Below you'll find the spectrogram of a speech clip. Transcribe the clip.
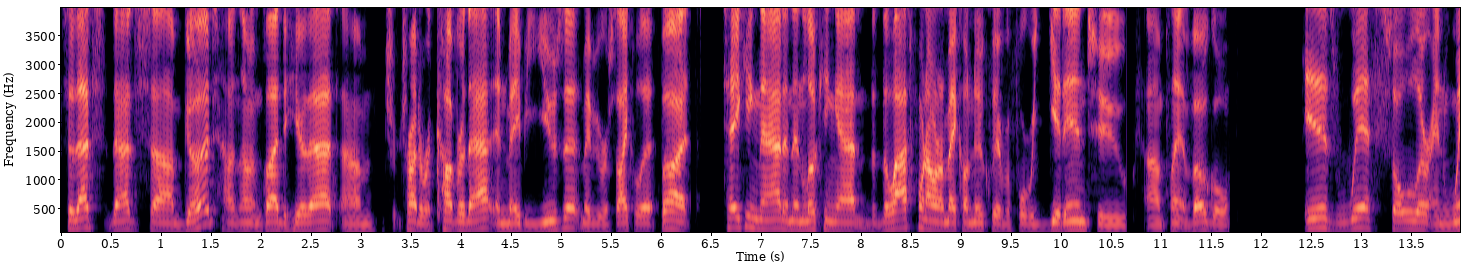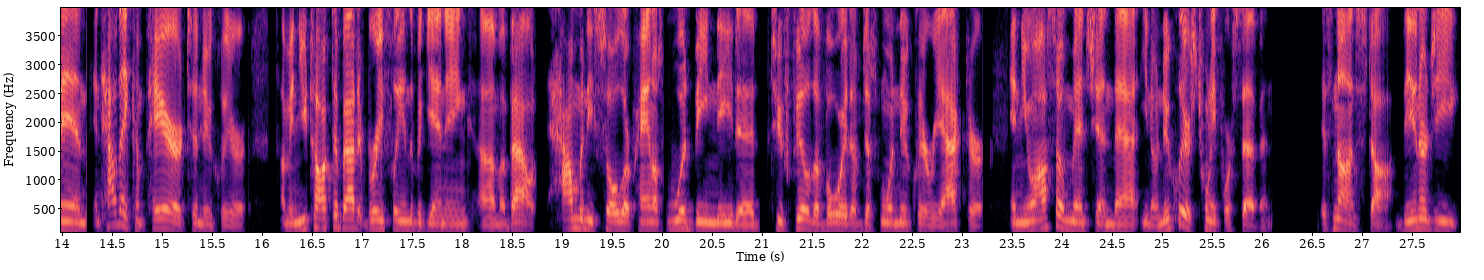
So that's that's um, good. I'm, I'm, glad to hear that. Um, tr- try to recover that and maybe use it, maybe recycle it. But taking that and then looking at the, the last point I want to make on nuclear before we get into um, Plant Vogtle is with solar and wind and how they compare to nuclear. I mean, you talked about it briefly in the beginning um, about how many solar panels would be needed to fill the void of just one nuclear reactor. And you also mentioned that, you know, nuclear is 24 7. It's nonstop. The energy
